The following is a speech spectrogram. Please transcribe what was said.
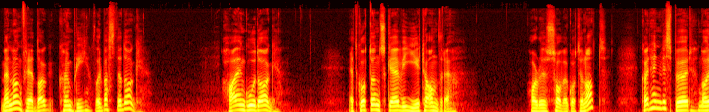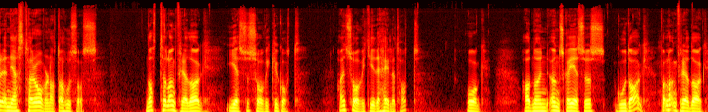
men langfredag kan bli vår beste dag. Ha en god dag. Et godt ønske vi gir til andre. Har du sovet godt i natt? Kan hende vi spør når en gjest har overnatta hos oss. Natt til langfredag, Jesus sov ikke godt. Han sov ikke i det hele tatt. Og hadde noen ønska Jesus god dag på langfredag,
